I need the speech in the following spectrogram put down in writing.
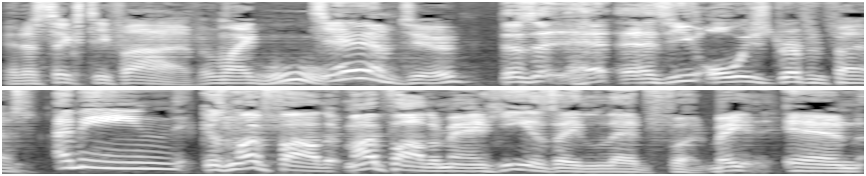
and a 65. I'm like, damn, dude. Does it? ha- Has he always driven fast? I mean, because my father, my father, man, he is a lead foot, and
